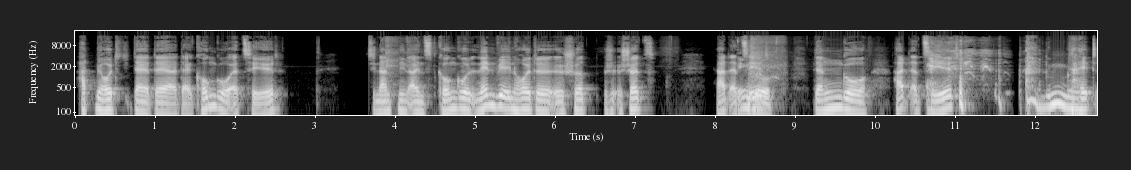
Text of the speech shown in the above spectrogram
Hat mir heute der, der, der Kongo erzählt. Sie nannten ihn einst Kongo. Nennen wir ihn heute äh, Schötz. Sch- Schötz. Er hat erzählt, Ingo. Dango hat erzählt, da hat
